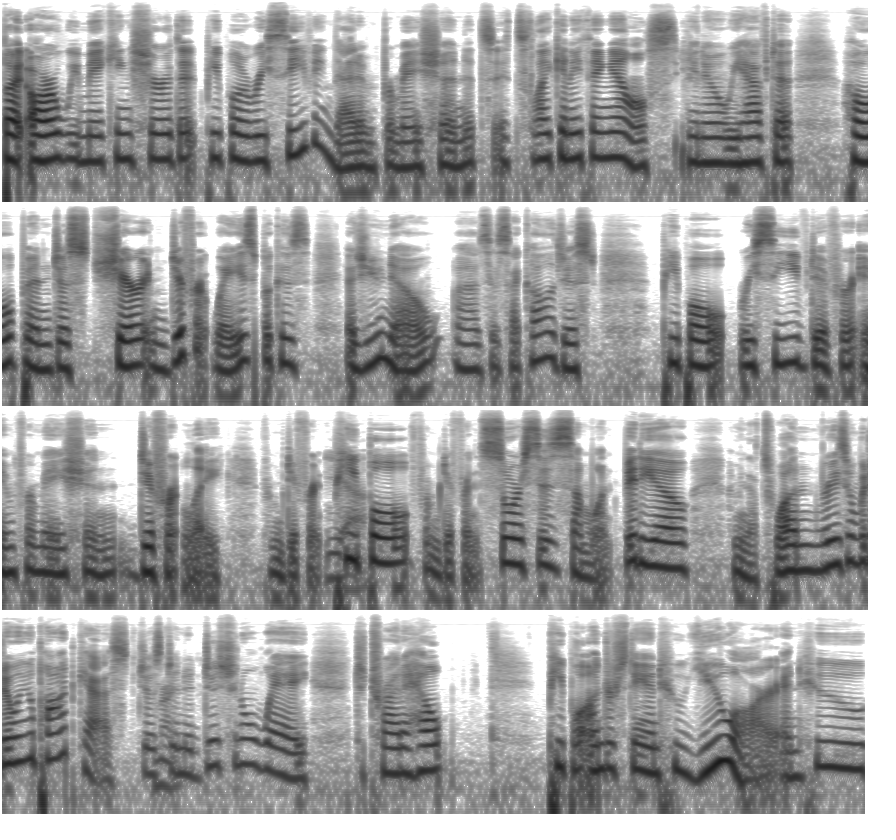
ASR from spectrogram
but are we making sure that people are receiving that information? It's it's like anything else. You know, we have to hope and just share it in different ways because as you know, as a psychologist, people receive different information differently from different Yeah. people, from different sources. Some want video. I mean, that's one reason we're doing a podcast, just Right. an additional way to try to help people understand who you are and who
